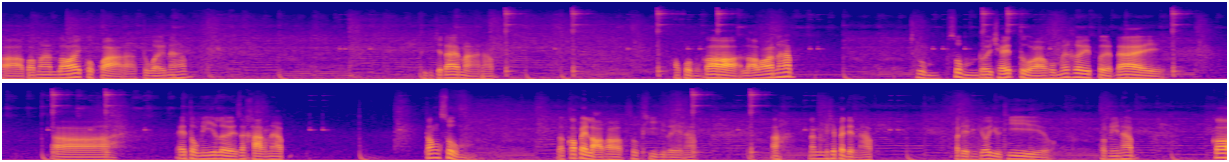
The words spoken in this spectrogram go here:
อ่าประมาณร้อยกว่าๆตัวเองนะครับ ถึงจะได้มานะครับ ของผมก็หลอมเอานะครับ สุ่มสุ่มโดยใช้ตัวผมไม่เคยเปิดได้อ่าไอตรงนี้เลยสักครั้งนะครับ ต้องสุ่ม แล้วก็ไปหลอมเอาทุกทีเลยนะครับ อะ นั่นไม่ใช่ประเด็นครับ ประเด็นก็อยู่ที่ตรงนี้นะครับ ก็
